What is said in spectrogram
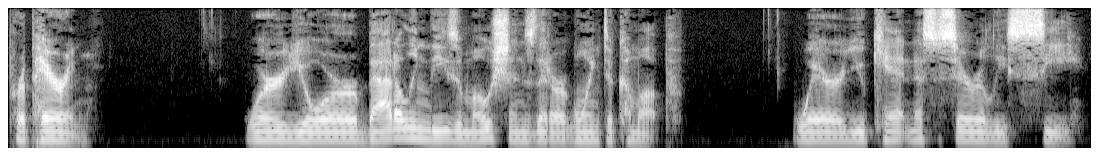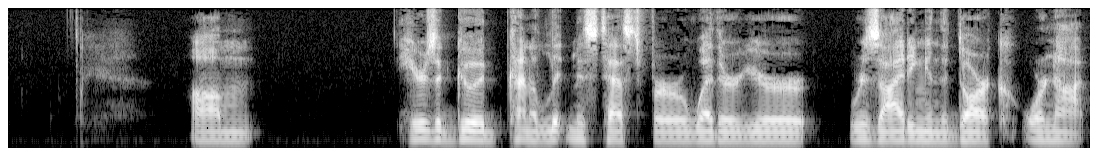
preparing? Where you're battling these emotions that are going to come up, where you can't necessarily see. Um, here's a good kind of litmus test for whether you're residing in the dark or not.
